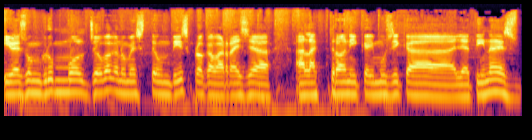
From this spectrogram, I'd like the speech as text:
i és un grup molt jove que només té un disc però que barreja electrònica i música llatina. És,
